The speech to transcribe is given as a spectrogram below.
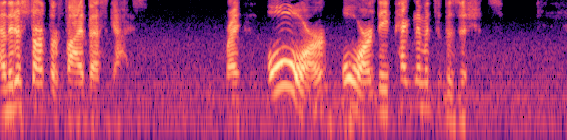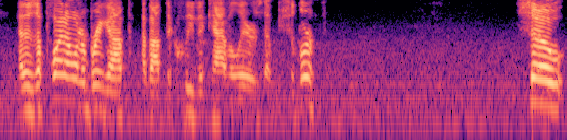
and they just start their five best guys, right? Or or they peg them into positions. And there's a point I want to bring up about the Cleveland Cavaliers that we should learn from. So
